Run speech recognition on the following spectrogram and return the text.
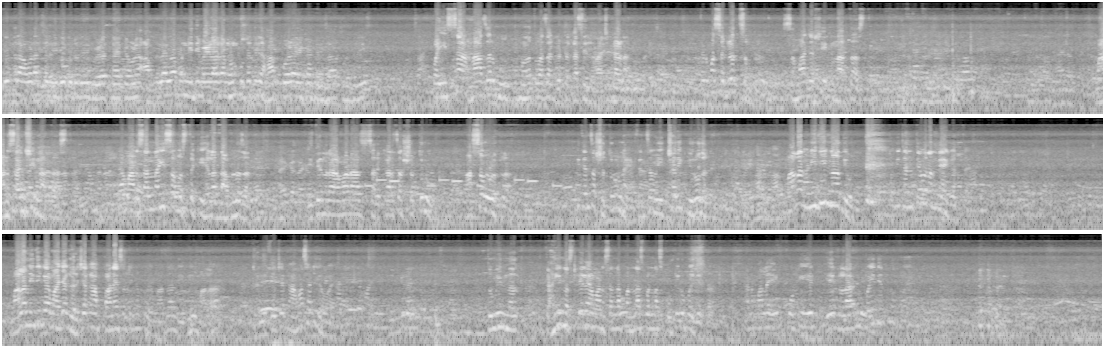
ते तर आवडाचा निधी कुठेतरी मिळत नाही. त्यामुळे आपल्याला पण निधी मिळणार नाही म्हणून कुठेतरी हा पळ आहे का त्यांचा कुठेतरी? पैसा हा जर महत्त्वाचा घटक असेल राजकारणात तर मग सगळंच संपलं. समाजाशी एक नातं असतं. माणसांशी नातं असतं. त्या माणसांनाही समजतं की ह्याला दाबलं जातं. जितेंद्र आव्हाड आज सरकारचा शत्रू असं ओळखला. की त्यांचा शत्रू नाही त्यांचा वैचारिक विरोधक आहे. मला निधी न देऊन तुम्ही जनतेवर अन्याय करताय. मला निधी काय माझ्या घरच्या काम पाण्यासाठी नको आहे? माझा निधी मला जनतेच्या कामासाठी हवा आहे. तुम्ही न काही नसलेल्या माणसांना पन्नास पन्नास कोटी रुपये देता आणि मला एक कोटी एक एक लाख रुपये देत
